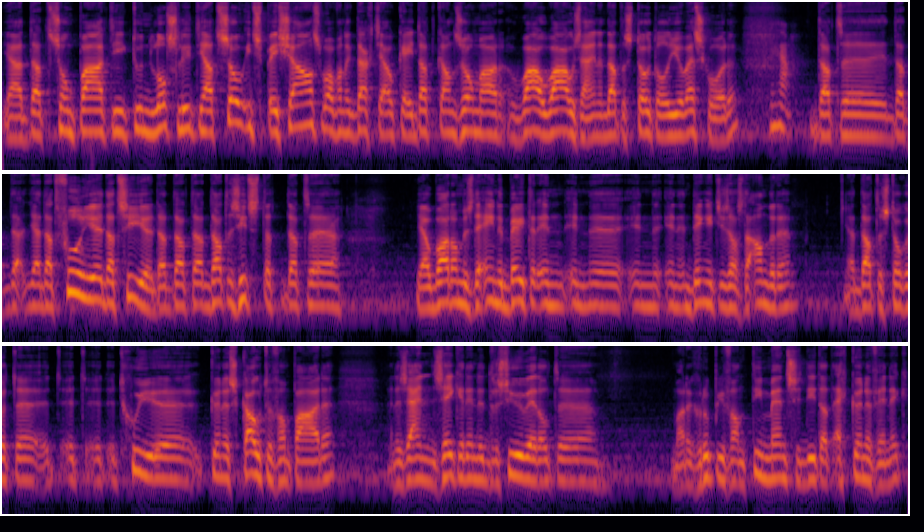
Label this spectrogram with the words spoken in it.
Ja, dat zo'n paard die ik toen losliet, die had zoiets speciaals waarvan ik dacht, ja oké, dat kan zomaar wauw wauw zijn. En dat is Total US geworden. Ja. Dat, eh, dat, dat, ja, dat voel je, dat zie je. Dat, dat, dat, dat is iets dat... dat eh, ja, waarom is de ene beter in, in, eh, in, in, in dingetjes als de andere? Ja, dat is toch het, eh, het, het, het, het goede eh, kunnen scouten van paarden. En er zijn zeker in de dressuurwereld eh, maar een groepje van tien mensen die dat echt kunnen, vind ik.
